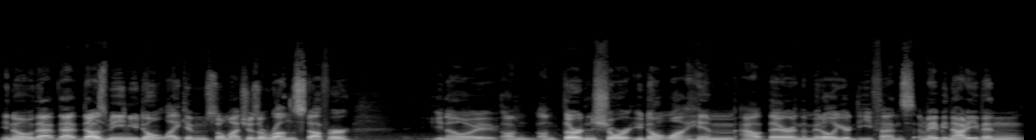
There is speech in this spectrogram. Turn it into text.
you know, that that does mean you don't like him so much as a run stuffer. You know, eh, on on third and short, you don't want him out there in the middle of your defense, and maybe not even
